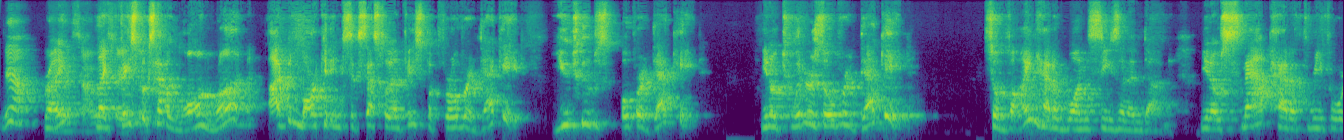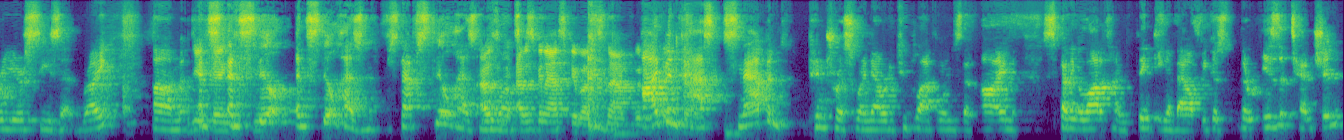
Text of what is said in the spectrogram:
yeah. right? I would Like say so. Facebook's had a long run. I've been marketing successfully on Facebook for over a decade. YouTube's over a decade. You know, Twitter's over a decade. So Vine had a one season and done. You know, Snap had a three, four year season, right? Um, and, think- and still and still has Snap still has I was. I was gonna ask you about Snap. What do you I've been past Snap and Pinterest right now are the two platforms that I'm spending a lot of time thinking about because there is attention,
